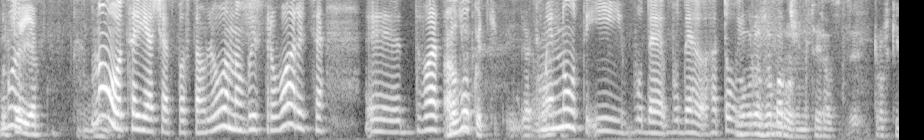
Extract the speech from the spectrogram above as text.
Оце я... Ну, оце я зараз поставлю. Воно швидко вариться. е, 20 А локоть як минут і буде, буде готовий. Ну воно заморожене цей раз е, трошки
